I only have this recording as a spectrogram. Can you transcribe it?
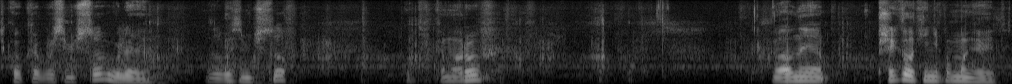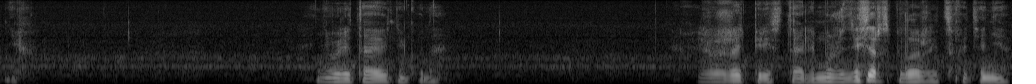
сколько, 8 часов гуляю. За 8 часов этих комаров. Главное, пшикалки не помогают от них. Не улетают никуда. Жужжать перестали. Может здесь расположиться, хотя нет.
